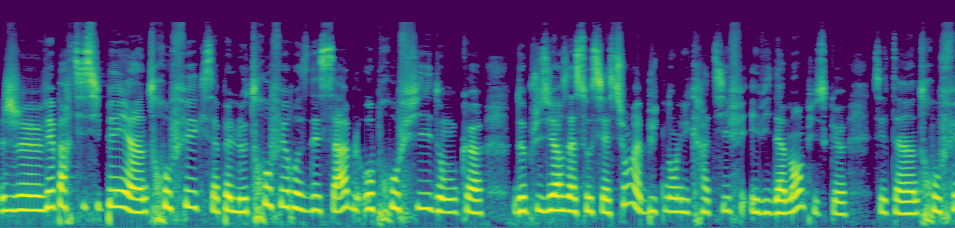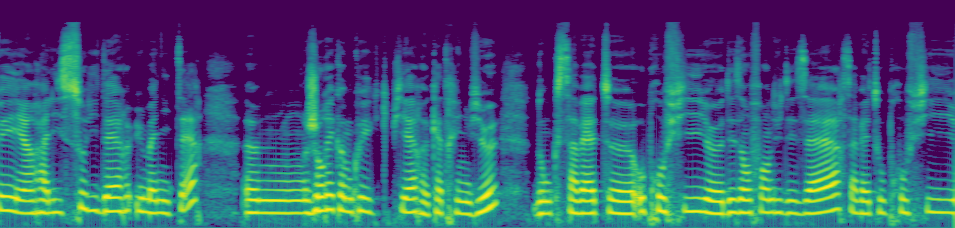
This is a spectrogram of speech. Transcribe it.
je vais participer à un trophée qui s'appelle le Trophée Rose des Sables au profit donc euh, de plusieurs associations à but non lucratif évidemment puisque c'est un trophée et un rallye solidaire humanitaire. Euh, j'aurai comme coéquipière Catherine Vieux. Donc ça va être euh, au profit des enfants du désert, ça va être au profit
